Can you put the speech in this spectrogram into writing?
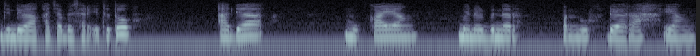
jendela kaca besar itu tuh ada muka yang bener-bener penuh darah yang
